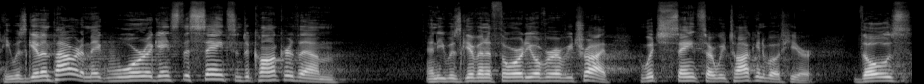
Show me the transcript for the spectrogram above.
He was given power to make war against the saints and to conquer them. And he was given authority over every tribe. Which saints are we talking about here? Those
